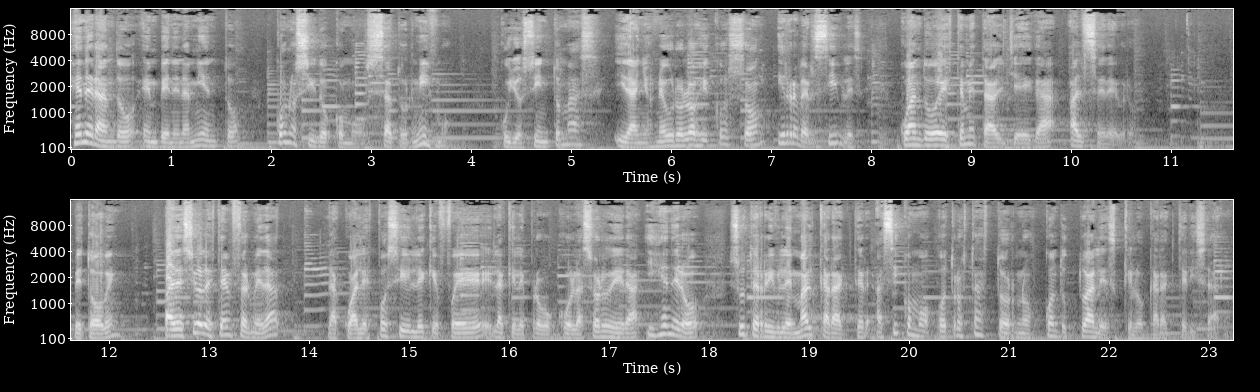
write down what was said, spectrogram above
generando envenenamiento conocido como saturnismo, cuyos síntomas y daños neurológicos son irreversibles cuando este metal llega al cerebro. Beethoven padeció de esta enfermedad la cual es posible que fue la que le provocó la sordera y generó su terrible mal carácter, así como otros trastornos conductuales que lo caracterizaron.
